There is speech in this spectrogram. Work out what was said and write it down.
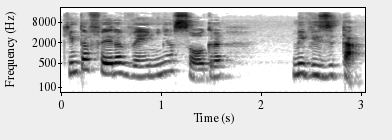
Quinta-feira vem minha sogra me visitar.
